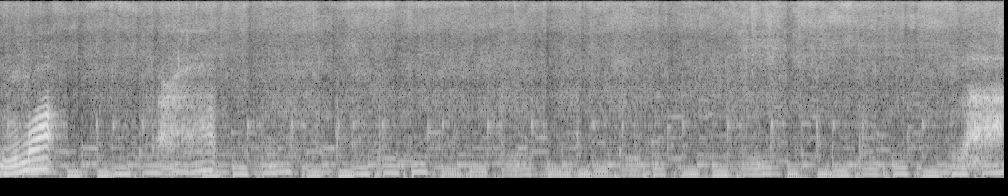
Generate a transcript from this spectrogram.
うん、うまっ。あうわ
